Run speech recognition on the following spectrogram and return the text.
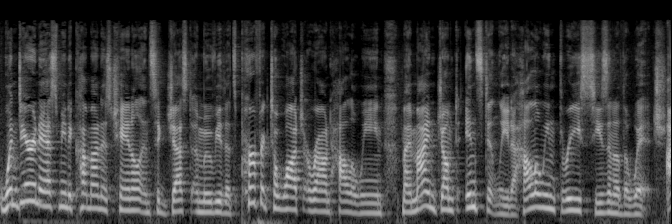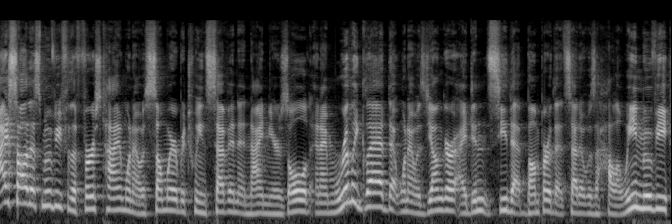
When Darren asked me to come on his channel and suggest a movie that's perfect to watch around Halloween, my mind jumped instantly to Halloween 3 Season of the Witch. I saw this movie for the first time when I was somewhere between 7 and 9 years old, and I'm really glad that when I was younger I didn't see that bumper that said it was a Halloween movie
